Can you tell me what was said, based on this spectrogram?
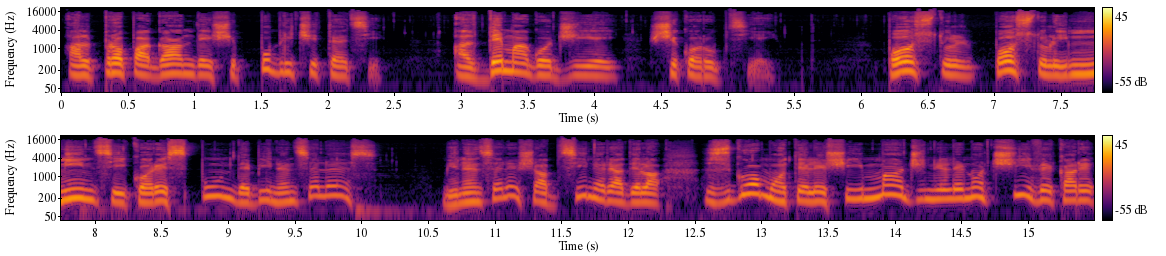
al propagandei și publicității, al demagogiei și corupției. Postul postului minții corespunde, bineînțeles, Bineînțeles, și abținerea de la zgomotele și imaginile nocive care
